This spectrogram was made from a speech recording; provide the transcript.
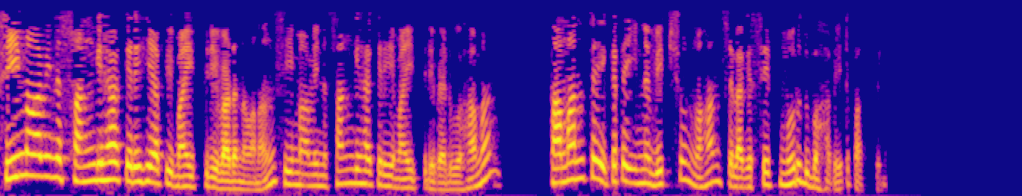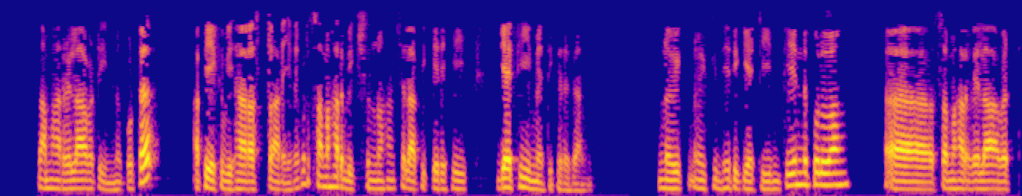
සීමාවින සංඝයා කෙරෙහි අපි මෛත්‍රිය වඩනවා නම් සීමාවින සංඝයා කෙරෙහි මෛත්‍රිය වැඩුවාම තමන්ට එකට ඉන්න භික්ෂුන් වහන්සේලාගේ සිත් මුරුදු භාවයටපත් වෙනවා. සමහර වෙලාවට ඉන්නකොට අපි ඒක විහාරස්ථානයේ ඉන්නකොට සමහර භික්ෂුන් වහන්සේලා අපි කෙරෙහි ගැටීම් ඇති කරගන්නවා. නොඑක් නොඑක් විදිහට ගැටීම් තියෙන්න පුළුවන්. සමහර වෙලාවට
